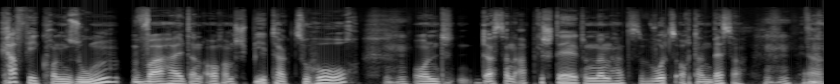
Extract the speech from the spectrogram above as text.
Kaffeekonsum war halt dann auch am Spieltag zu hoch mhm. und das dann abgestellt und dann wurde es auch dann besser. Mhm. Ja,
